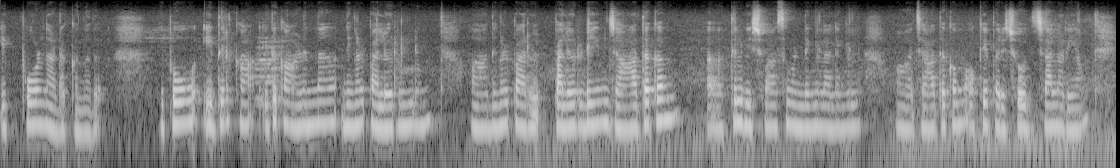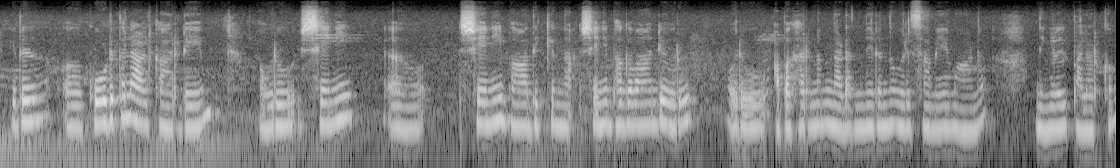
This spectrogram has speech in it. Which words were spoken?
ഇപ്പോൾ നടക്കുന്നത്. ഇപ്പോൾ ഇതിൽ ഇത് കാണുന്ന നിങ്ങൾ പലരിലും നിങ്ങൾ പലരുടെയും ജാതകം ത്തിൽ വിശ്വാസമുണ്ടെങ്കിൽ അല്ലെങ്കിൽ ജാതകം ഒക്കെ പരിശോധിച്ചാൽ അറിയാം. ഇത് കൂടുതൽ ആൾക്കാരുടെയും ഒരു ശനി ശനി ബാധിക്കുന്ന ശനി ഭഗവാന്റെ ഒരു ഒരു അപഹരണം നടന്നിരുന്ന ഒരു സമയമാണ് നിങ്ങളിൽ പലർക്കും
